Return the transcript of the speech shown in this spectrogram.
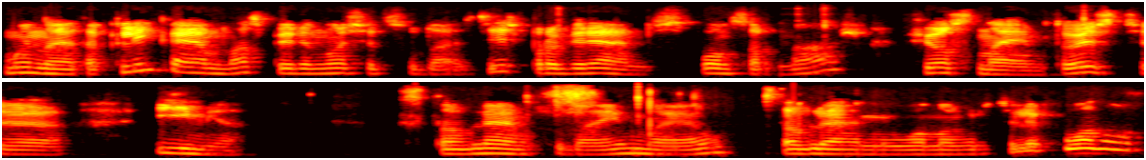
Мы на это кликаем, нас переносит сюда. Здесь проверяем спонсор наш, first name, то есть э, имя. Вставляем сюда email, вставляем его номер телефона.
